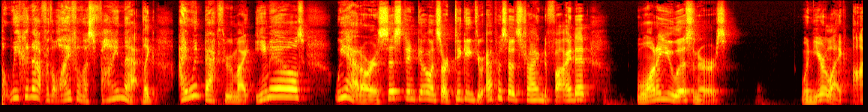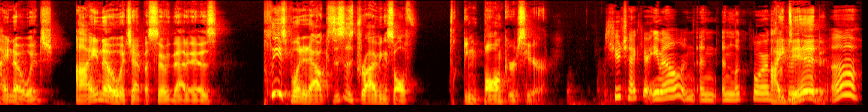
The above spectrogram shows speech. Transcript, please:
but we could not for the life of us find that. Like I went back through my emails, we had our assistant go and start digging through episodes trying to find it. One of you listeners, when you're like, I know which I know which episode that is, please point it out because this is driving us all fucking bonkers here. Did you check your email and, and, and look for? I did. Oh,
